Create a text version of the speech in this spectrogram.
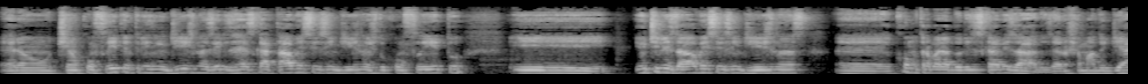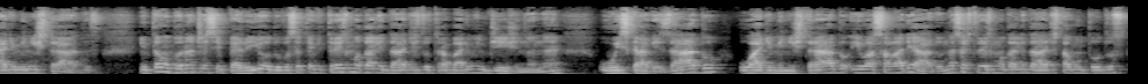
eram tinham conflito entre indígenas, eles resgatavam esses indígenas do conflito e, e utilizavam esses indígenas é, como trabalhadores escravizados, eram chamados de administrados. Então, durante esse período, você teve três modalidades do trabalho indígena, né? O escravizado, o administrado e o assalariado. Nessas três modalidades estavam todos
